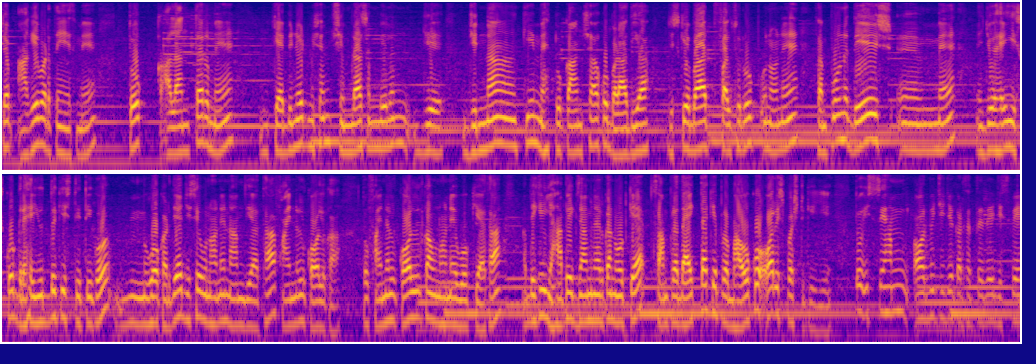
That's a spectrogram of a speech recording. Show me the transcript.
जब आगे बढ़ते हैं इसमें तो कालांतर में कैबिनेट मिशन शिमला सम्मेलन जिन्ना की महत्वाकांक्षा को बढ़ा दिया। जिसके बाद फलस्वरूप उन्होंने संपूर्ण देश में जो है, इसको गृह युद्ध की स्थिति को वो कर दिया, जिसे उन्होंने नाम दिया था फाइनल कॉल का। तो फाइनल कॉल का उन्होंने वो किया था। अब देखिए, यहाँ पे एग्जामिनर का नोट क्या है? सांप्रदायिकता के प्रभाव को और स्पष्ट कीजिए। तो इससे हम और भी चीज़ें कर सकते थे, जिसपे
